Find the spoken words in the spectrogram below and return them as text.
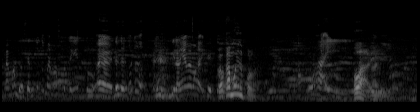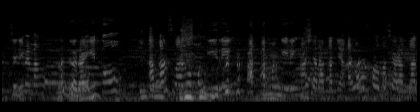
memang dosenku tuh memang seperti itu eh dosenku tuh bilangnya memang kayak gitu Kok kamu ilpol? aku HI Oh, iya. jadi memang negara itu akan selalu menggiring menggiring masyarakatnya karena kan kalau masyarakat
